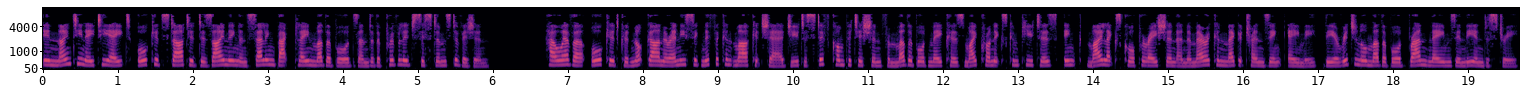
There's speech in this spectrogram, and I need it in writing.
In 1988, Orchid started designing and selling backplane motherboards under the Privilege Systems division. However, Orchid could not garner any significant market share due to stiff competition from motherboard makers Micronics Computers, Inc., Mylex Corporation and American Megatrends Inc. AMI, the original motherboard brand names in the industry.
